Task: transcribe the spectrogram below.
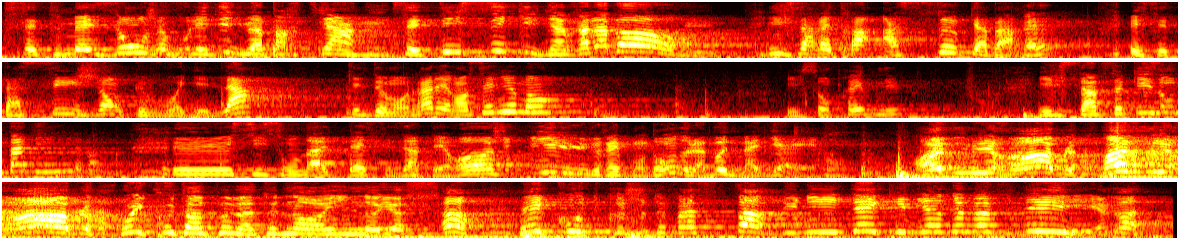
Cette maison, je vous l'ai dit, lui appartient. C'est ici qu'il viendra d'abord. Il s'arrêtera à ce cabaret, et c'est à ces gens que vous voyez là qu'il demandera des renseignements. Ils sont prévenus. Ils savent ce qu'ils ont à dire. Et si son Altesse les interroge, ils lui répondront de la bonne manière. Admirable Admirable Oh, écoute un peu maintenant, Inoyosa Écoute que je te fasse part d'une idée qui vient de me venir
